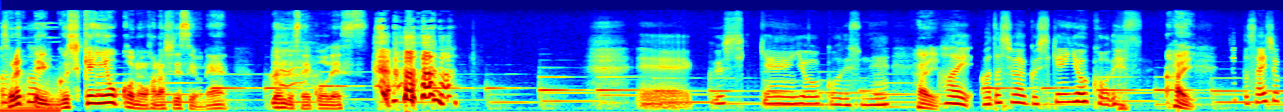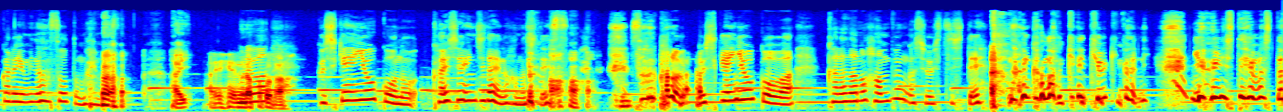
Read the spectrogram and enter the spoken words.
あそれっはい。て具志堅用高のお話ですよね。読んで成功です。えー具志堅陽光ですね。はい。はい。私は具志堅陽光です。はい。ちょっと最初から読み直そうと思います はい。大変なことだ。具志堅陽光の会社員時代の話です その頃具志堅陽光は体の半分が消失して 何かの研究機関に入院していました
